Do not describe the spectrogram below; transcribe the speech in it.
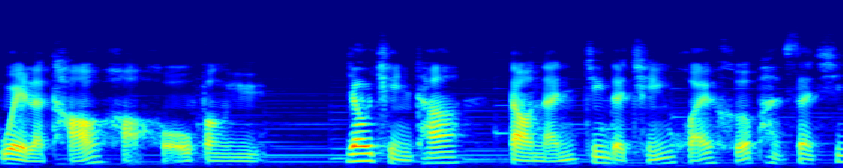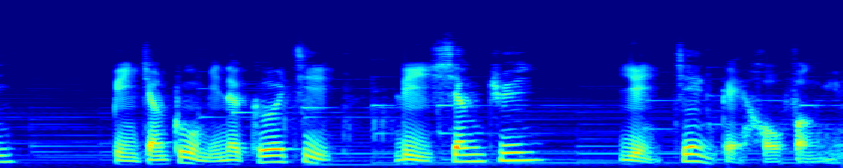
为了讨好侯方域，邀请他到南京的秦淮河畔散心，并将著名的歌妓李香君引荐给侯方域。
